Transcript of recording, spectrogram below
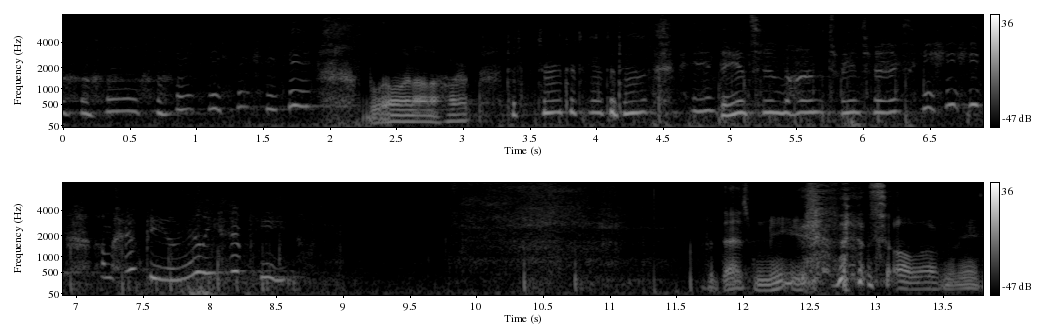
blowing on a harp, dancing behind the train tracks. I'm happy. I'm really happy. But that's me. that's all of me.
